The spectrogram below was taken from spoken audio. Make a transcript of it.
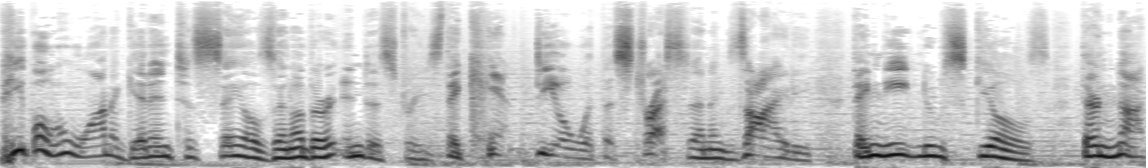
people who want to get into sales and other industries. They can't deal with the stress and anxiety. They need new skills. They're not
